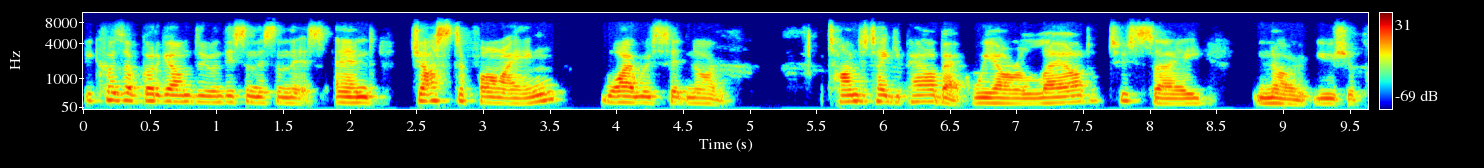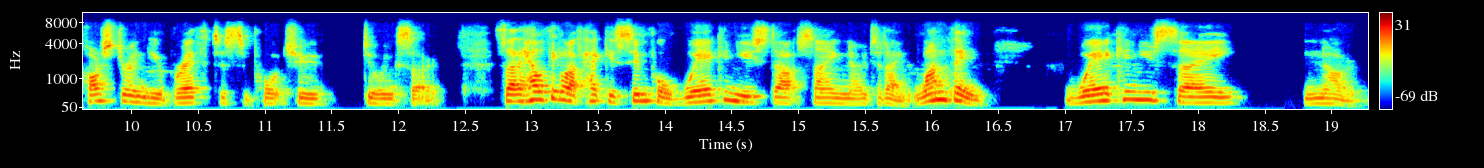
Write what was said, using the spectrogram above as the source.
because I've got to go and do this and this and this and justifying why we've said no. Time to take your power back. We are allowed to say no. Use your posture and your breath to support you doing so. So the healthy life hack is simple. Where can you start saying no today? One thing. Where can you say no?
